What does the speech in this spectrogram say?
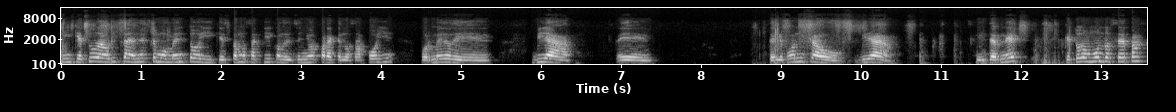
inquietud ahorita en este momento y que estamos aquí con el señor para que nos apoye por medio de vía eh, telefónica o vía internet, que todo el mundo sepa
